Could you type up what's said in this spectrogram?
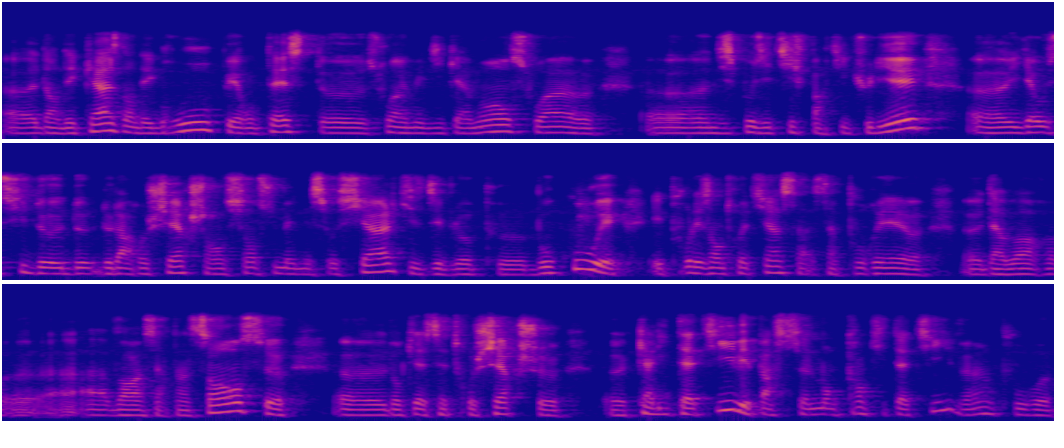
dans des cases, dans des groupes et on teste soit un médicament, soit un dispositif particulier euh, il y a aussi de, la recherche en sciences humaines et sociales qui se développe euh, beaucoup et, pour les entretiens, ça, pourrait euh, d'avoir avoir un certain sens. donc il y a cette recherche qualitative et pas seulement quantitative hein, pour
